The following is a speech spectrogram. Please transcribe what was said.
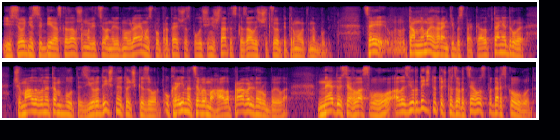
І сьогодні Сибіга сказав, що ми від цього не відмовляємось, попри те, що Сполучені Штати сказали, що цього підтримувати не будуть. Це там немає гарантій безпеки. Але питання друге: чи мали вони там бути з юридичної точки зору? Україна це вимагала, правильно робила, не досягла свого, але з юридичної точки зору це господарська угода.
